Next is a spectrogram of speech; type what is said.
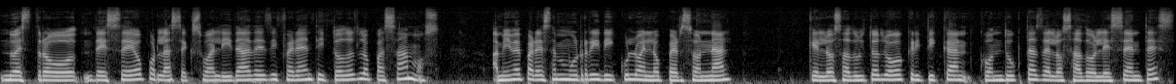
nuestro deseo por la sexualidad es diferente y todos lo pasamos. A mí me parece muy ridículo en lo personal que los adultos luego critican conductas de los adolescentes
